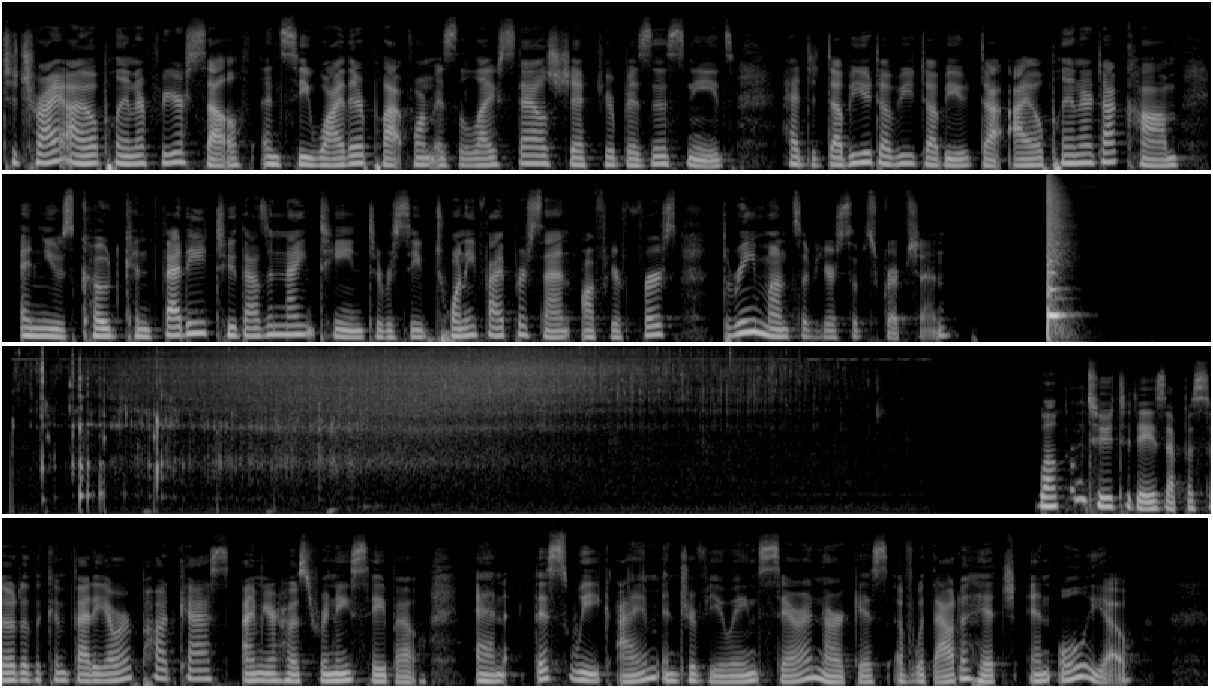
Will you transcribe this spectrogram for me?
To try Aisle Planner for yourself and see why their platform is the lifestyle shift your business needs, head to www.aisleplanner.com and use code CONFETTI2019 to receive 25% off your first three months of your subscription. Welcome to today's episode of the Confetti Hour podcast. I'm your host, Renee Sabo, and this week I am interviewing Sarah Narcus of Without a Hitch and Olio.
